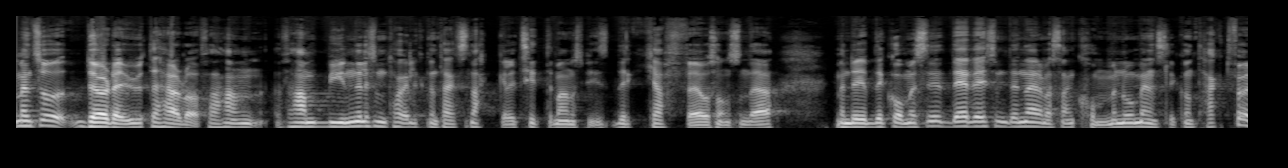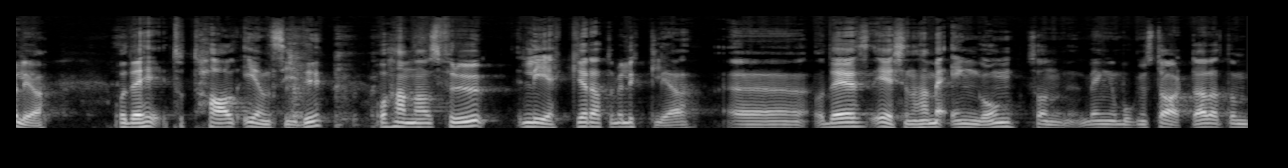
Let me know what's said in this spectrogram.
men så dør det ut det her, da. For han, for han begynner liksom å ta litt kontakt, snakke litt, sitte med han og spise, drikke kaffe og sånn som det. Men det, det, kommer, det er liksom det nærmeste han kommer noe menneskelig kontakt, føler jeg. Og det er totalt ensidig. Og han og hans fru leker at de er lykkelige. Eh, og det erkjenner han med en gang, sånn, med en gang boken starter, at, de,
